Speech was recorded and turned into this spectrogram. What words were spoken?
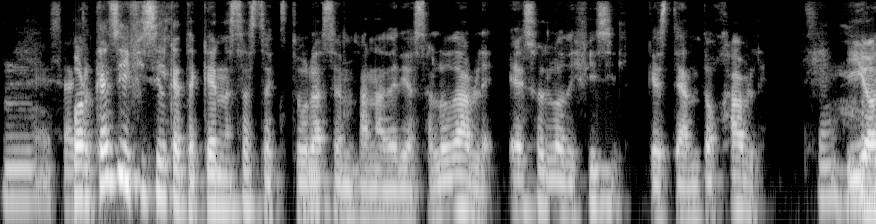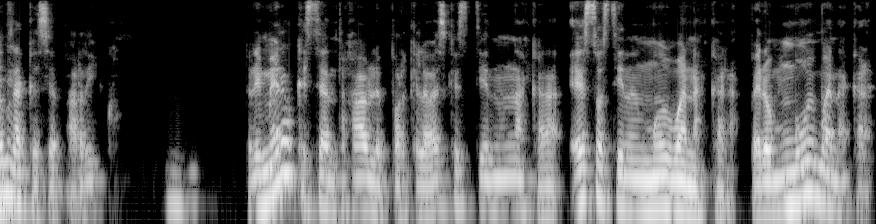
Mm, exacto. Porque es difícil que te queden estas texturas en panadería saludable. Eso es lo difícil, que esté antojable. Sí. Y otra que sepa rico. Primero que esté antojable, porque la verdad es que tienen una cara, estos tienen muy buena cara, pero muy buena cara.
